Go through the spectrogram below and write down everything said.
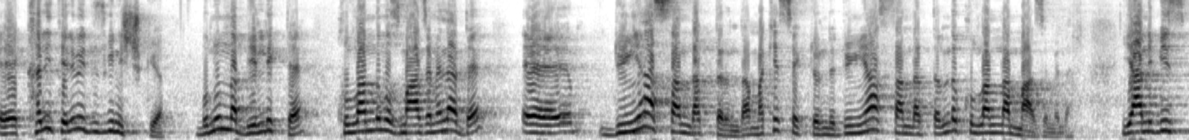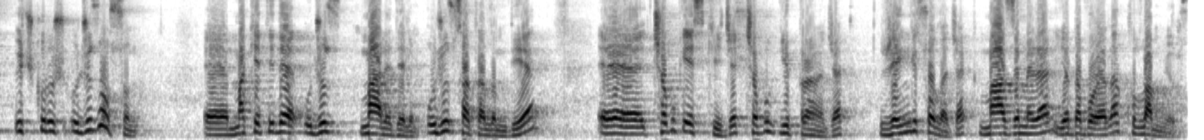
e, kaliteli ve düzgün iş çıkıyor. Bununla birlikte kullandığımız malzemeler de e, dünya standartlarında, maket sektöründe dünya standartlarında kullanılan malzemeler. Yani biz 3 kuruş ucuz olsun, e, maketi de ucuz mal edelim, ucuz satalım diye e, çabuk eskiyecek, çabuk yıpranacak, rengi solacak malzemeler ya da boyalar kullanmıyoruz.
